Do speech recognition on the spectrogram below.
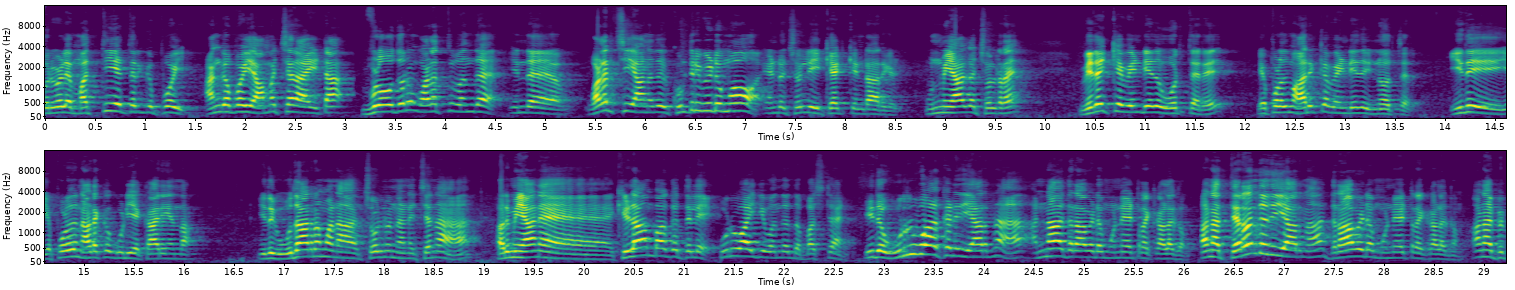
ஒருவேளை மத்தியத்திற்கு போய் அங்கே போய் அமைச்சர் ஆயிட்டா இவ்வளோ தூரம் வளர்த்து வந்த இந்த வளர்ச்சியானது குன்றிவிடுமோ என்று சொல்லி கேட்கின்றார்கள். உண்மையாக சொல்கிறேன் விதைக்க வேண்டியது ஒருத்தர் எப்பொழுதும் அறுக்க வேண்டியது இன்னொருத்தர். இது எப்பொழுதும் நடக்கக்கூடிய காரியம்தான். இதுக்கு உதாரணமாக நான் சொல்லணும்னு நினைச்சேன்னா அருமையான கிளாம்பாக்கத்திலே உருவாகி வந்த அந்த பஸ் ஸ்டாண்ட். இதை உருவாக்குனது யாருன்னா அண்ணா திராவிட முன்னேற்ற கழகம். ஆனால் திறந்தது யாருன்னா திராவிட முன்னேற்ற கழகம். ஆனால் இப்போ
